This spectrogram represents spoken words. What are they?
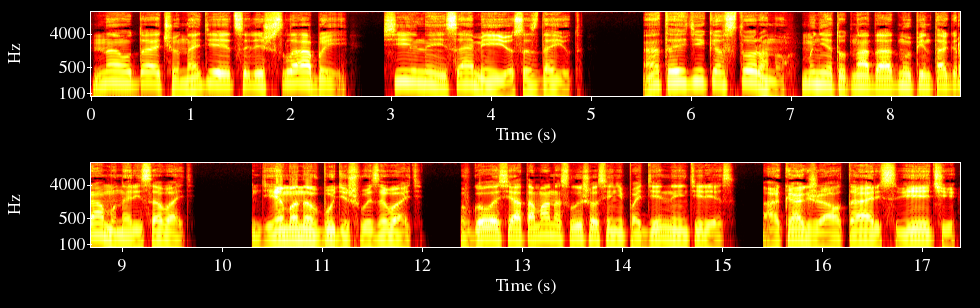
На удачу надеются лишь слабые. Сильные сами ее создают. Отойди-ка в сторону, мне тут надо одну пентаграмму нарисовать. «Демонов будешь вызывать?» В голосе атамана слышался неподдельный интерес. «А как же алтарь, свечи,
